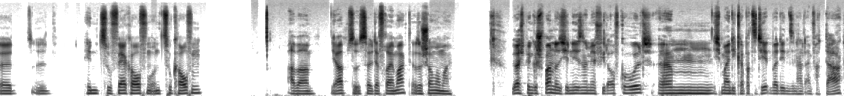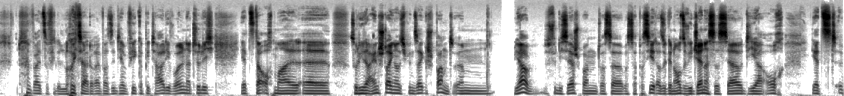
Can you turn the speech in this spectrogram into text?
äh, äh, hin zu verkaufen und zu kaufen. Aber ja, so ist halt der freie Markt. Also schauen wir mal. Ja, ich bin gespannt. Also die Chinesen haben ja viel aufgeholt. Ähm, ich meine, die Kapazitäten bei denen sind halt einfach da, weil so viele Leute halt auch einfach sind. Die haben viel Kapital. Die wollen natürlich jetzt da auch mal äh, solide einsteigen. Also ich bin sehr gespannt. Ähm, ja, finde ich sehr spannend, was da, was da passiert. Also genauso wie Genesis, ja, die ja auch jetzt, äh,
